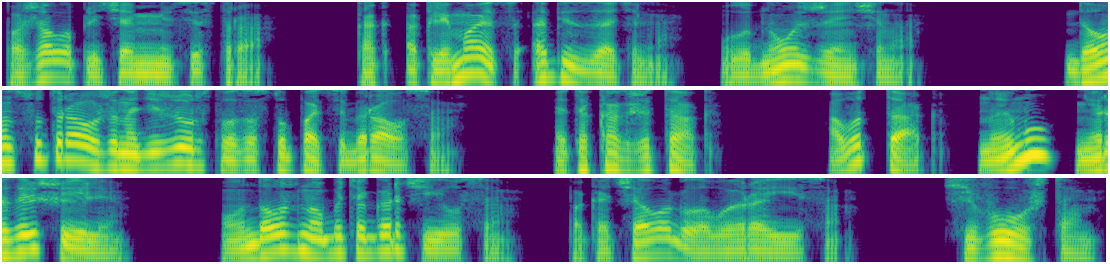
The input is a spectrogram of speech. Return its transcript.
Пожала плечами медсестра. Как оклемается, обязательно. Улыбнулась женщина. Да он с утра уже на дежурство заступать собирался. Это как же так? А вот так, но ему не разрешили. Он, должно быть, огорчился, покачала головой Раиса. Чего уж там?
